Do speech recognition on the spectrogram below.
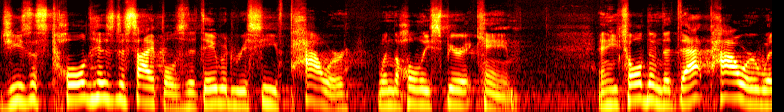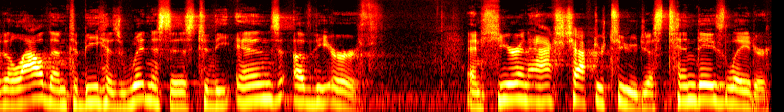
Jesus told his disciples that they would receive power when the Holy Spirit came. And he told them that that power would allow them to be his witnesses to the ends of the earth. And here in Acts chapter 2, just 10 days later,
